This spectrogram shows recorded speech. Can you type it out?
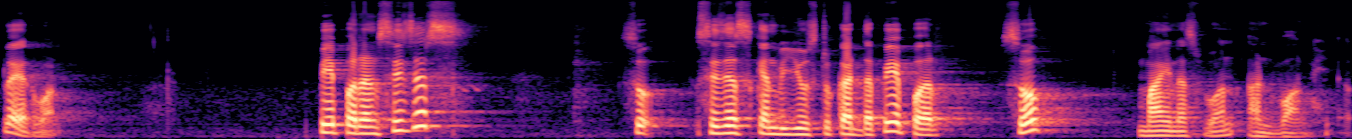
player 1. Paper and scissors. So, scissors can be used to cut the paper so, minus 1 and 1 here.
